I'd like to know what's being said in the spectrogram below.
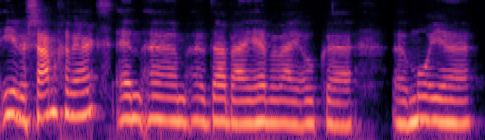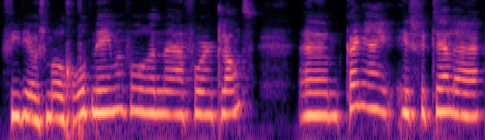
eerder samengewerkt en um, daarbij hebben wij ook mooie video's mogen opnemen voor een, voor een klant. Um, kan jij eens vertellen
